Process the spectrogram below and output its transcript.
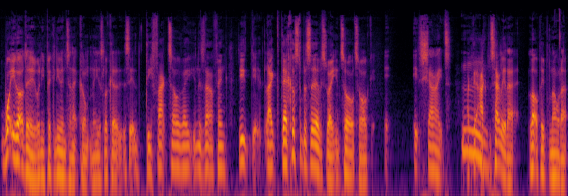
what you got to do when you pick a new internet company is look at is it de facto rating? Is that a thing? You, like their customer service rating, Talk Talk, it's shite. I, can, I can tell you that. A lot of people know that.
